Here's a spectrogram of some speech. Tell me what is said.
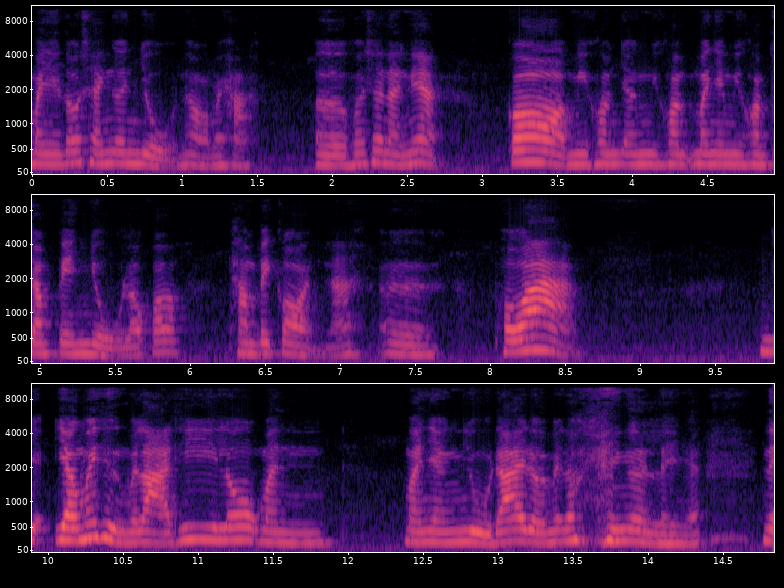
มันยังต้องใช้เงินอยู่นึกออกไหมคะเออเพราะฉะนั้นเนี่ยก็มีความยังมีความมันยังมีความจำเป็นอยู่ เราก็ทำไปก่อนนะเออ เพราะว่ายังไม่ถึงเวลาที่โลกมันมันยังอยู่ได้โดยไม่ต้องใช้เงินอะไรเงี้ย ใน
